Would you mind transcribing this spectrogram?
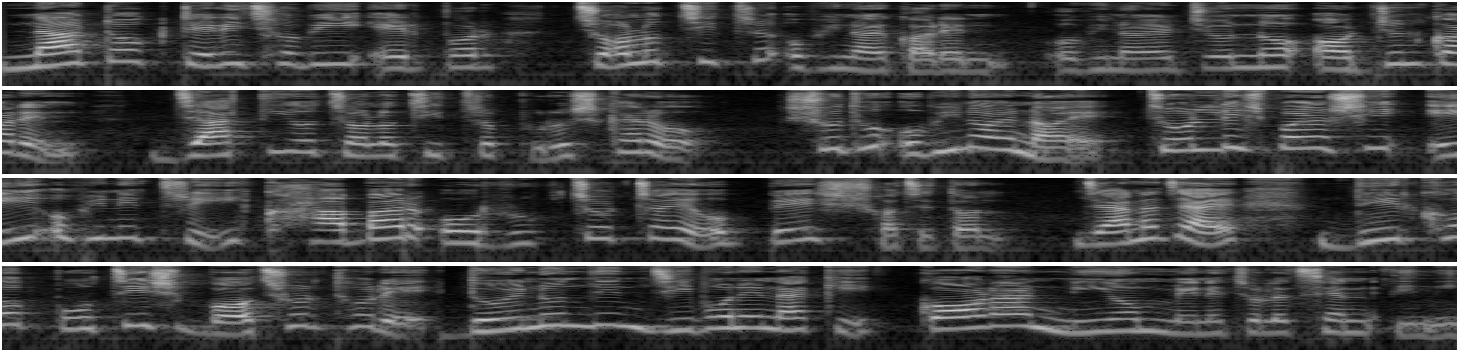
নাটক, টেলিছবি, এরপর চলচ্চিত্রে অভিনয় করেন। অভিনয়ের জন্য অর্জন করেন জাতীয় চলচ্চিত্র পুরস্কারও। শুধু অভিনয় নয়, চল্লিশ বয়সী এই অভিনেত্রী খাবার ও রূপচর্চায়ও বেশ সচেতন। জানা যায়, দীর্ঘ পঁচিশ বছর ধরে দৈনন্দিন জীবনে নাকি কড়া নিয়ম মেনে চলেছেন তিনি।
